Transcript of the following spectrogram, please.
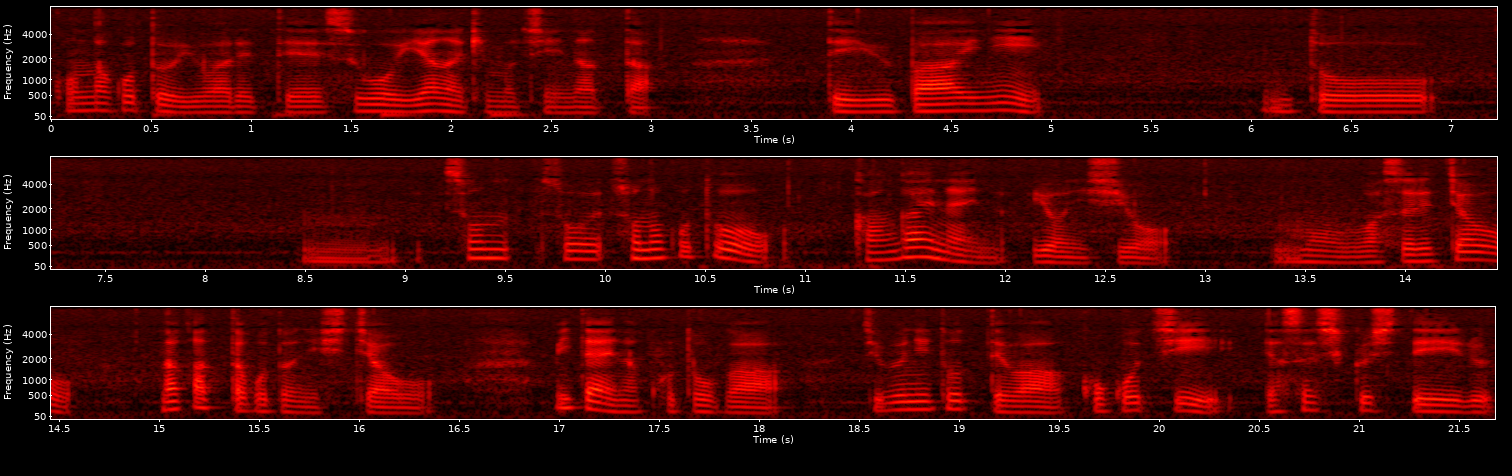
こんなことを言われてすごい嫌な気持ちになったっていう場合に、うんとうん、そそそのことを考えないようにしよう。もう忘れちゃおう。なかったことにしちゃおう。みたいなことが自分にとっては心地いい優しくしている。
